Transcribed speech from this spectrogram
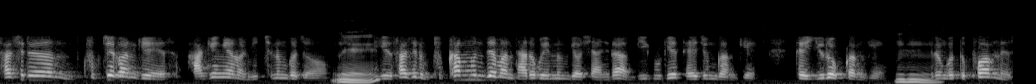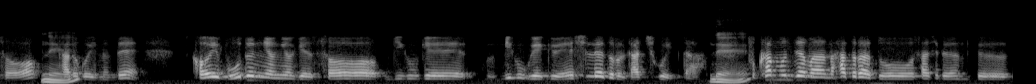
사실은 국제 관계에 악영향을 미치는 거죠. 네. 이게 사실은 북한 문제만 다루고 있는 것이 아니라 미국의 대중 관계, 대유럽 관계 음흠. 이런 것도 포함해서 네. 다루고 있는데 거의 모든 영역에서 미국의 미국 외교의 신뢰도를 낮추고 있다. 네. 북한 문제만 하더라도 사실은 그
